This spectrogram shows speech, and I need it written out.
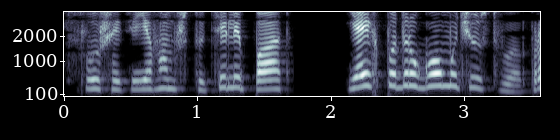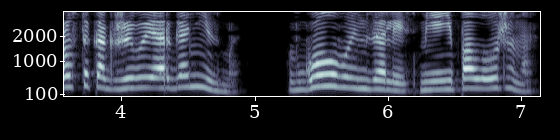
«Слушайте, я вам что, телепат? Я их по-другому чувствую, просто как живые организмы. В голову им залезть мне не положено».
